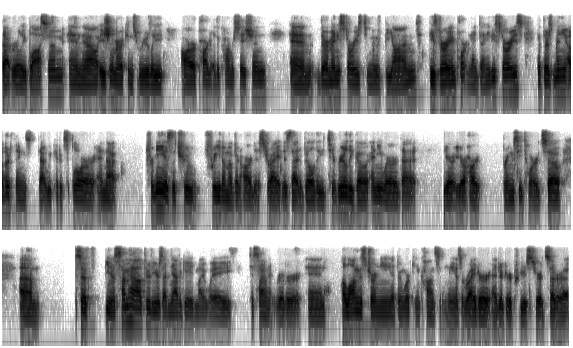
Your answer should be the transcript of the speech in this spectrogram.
that really blossom. And now Asian Americans really are part of the conversation. And there are many stories to move beyond these very important identity stories, but there's many other things that we could explore. And that for me is the true freedom of an artist, right? Is that ability to really go anywhere that your your heart brings you towards. So um, so you know, somehow through the years, I've navigated my way to Silent River. And along this journey, I've been working constantly as a writer, editor, producer, etc.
